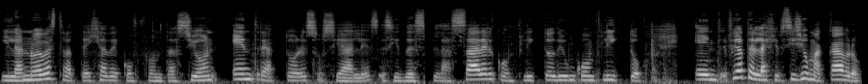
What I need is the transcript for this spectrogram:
y la nueva estrategia de confrontación entre actores sociales, es decir, desplazar el conflicto de un conflicto entre, fíjate el ejercicio macabro,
